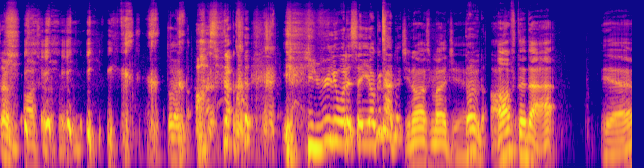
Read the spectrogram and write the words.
Don't ask me that question. Don't ask me that question. You really want to say Young and Do Haddock? you know what's mad, yeah? Don't ask After that, yeah,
